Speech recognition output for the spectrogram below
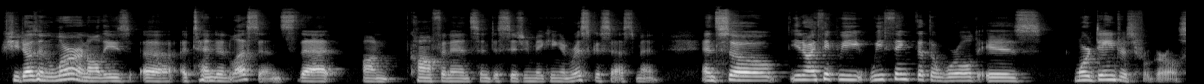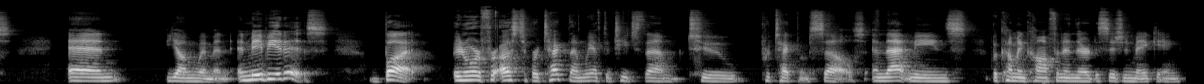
she doesn't learn all these uh, attendant lessons that on confidence and decision making and risk assessment. And so, you know, I think we we think that the world is more dangerous for girls and young women, and maybe it is. But in order for us to protect them, we have to teach them to protect themselves, and that means becoming confident in their decision making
